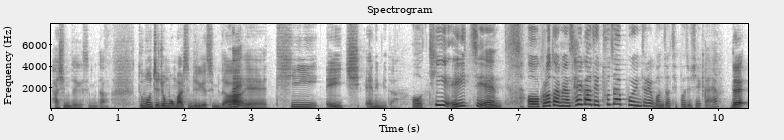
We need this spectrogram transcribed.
하시면 되겠습니다. 두 번째 종목 말씀드리겠습니다. 네. 예, THN입니다. 어, THN. 어, 그렇다면 세 가지 투자 포인트를 먼저 짚어주실까요? 네,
